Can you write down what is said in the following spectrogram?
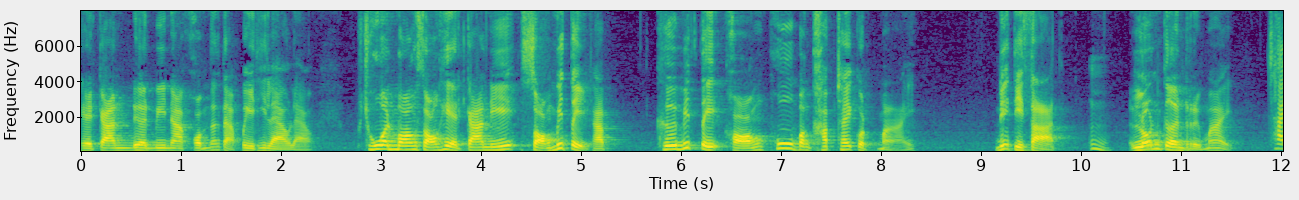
เหตุการณ์เดือนมีนาคมตั้งแต่ปีที่แล้วแล้ว ชวนมองสองเหตุการณ์นี้สองมิติครับ คือมิติของผู้บังคับใช้กฎหมาย นิติศาสตร์ อืมล้นเกินหรือไม่ ใช้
